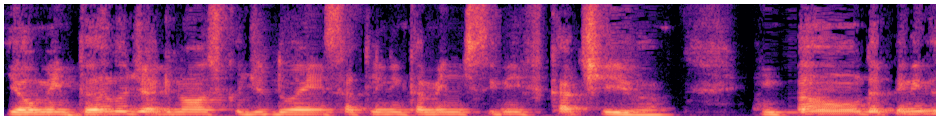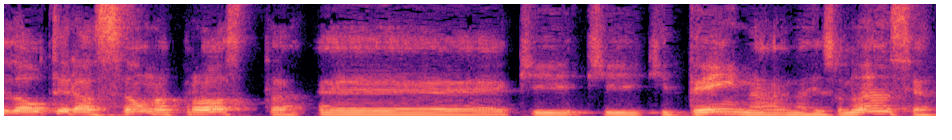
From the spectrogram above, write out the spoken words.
e aumentando o diagnóstico de doença clinicamente significativa. Então, dependendo da alteração na próstata é, que, que, que, tem na, na, ressonância,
